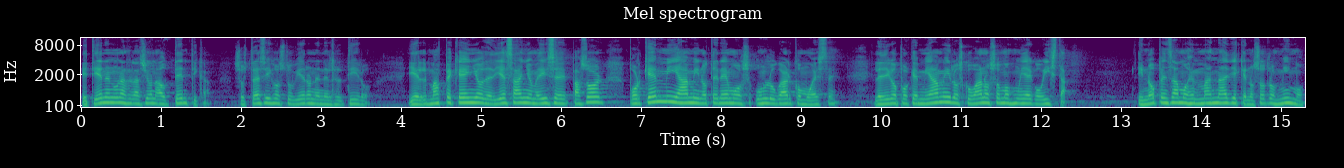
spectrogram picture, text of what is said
Y tienen una relación auténtica. Sus tres hijos estuvieron en el retiro. Y el más pequeño de 10 años me dice, pastor, ¿por qué en Miami no tenemos un lugar como este? Le digo, porque en Miami los cubanos somos muy egoístas y no pensamos en más nadie que nosotros mismos.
